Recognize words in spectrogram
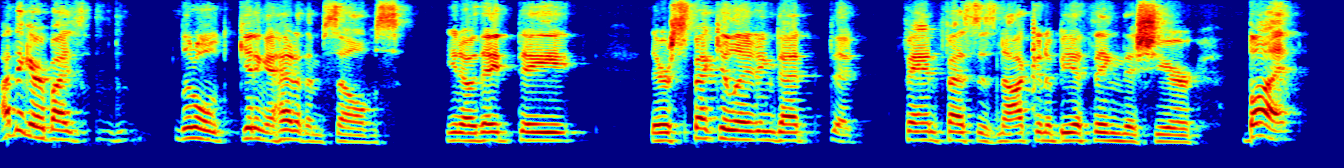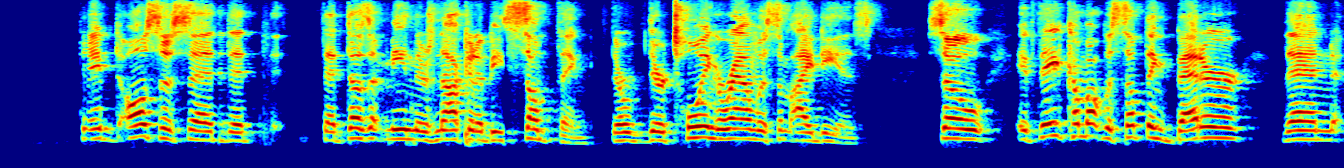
I think everybody's little getting ahead of themselves. You know, they they they're speculating that that FanFest is not going to be a thing this year, but they've also said that that doesn't mean there's not going to be something. They're they're toying around with some ideas. So if they come up with something better than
